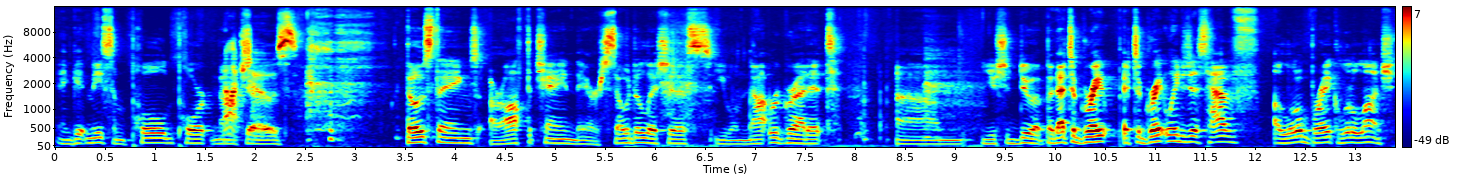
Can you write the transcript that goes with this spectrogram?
and get me some pulled pork nachos. nachos. Those things are off the chain. They are so delicious. You will not regret it. Um, you should do it. But that's a great. It's a great way to just have a little break, a little lunch,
